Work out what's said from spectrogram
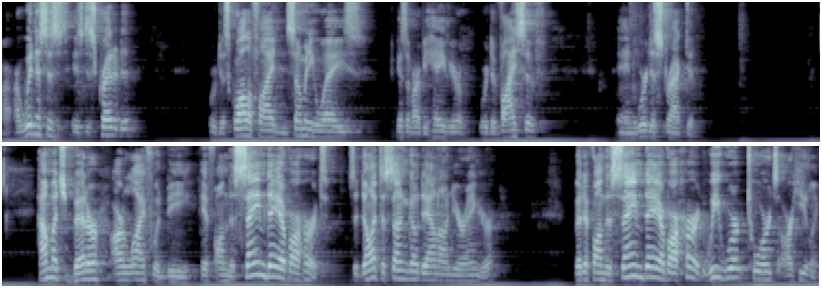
Our, our witness is, is discredited. We're disqualified in so many ways because of our behavior. We're divisive and we're distracted. How much better our life would be if on the same day of our hurt, so don't let the sun go down on your anger, but if on the same day of our hurt we work towards our healing.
